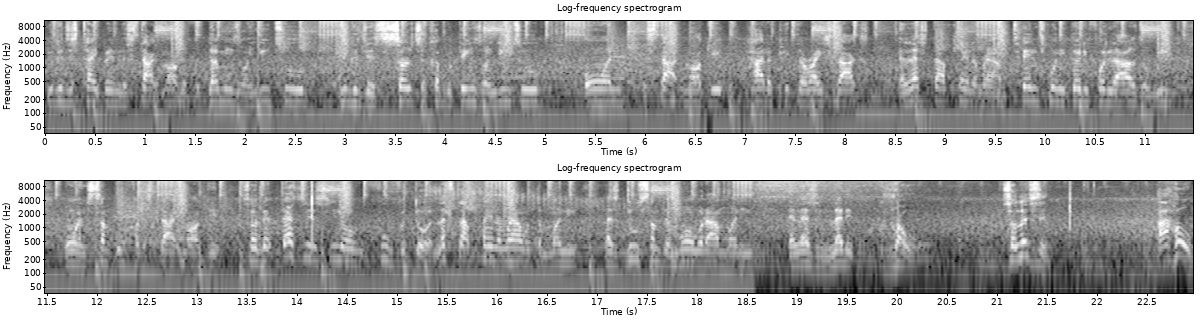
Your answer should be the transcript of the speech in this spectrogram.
you could just type in the stock market for dummies on YouTube. You could just search a couple things on YouTube on the stock market, how to pick the right stocks, and let's stop playing around. 10, 20, 30, 40 dollars a week on something for the stock market. So that, that's just, you know, food for thought. Let's stop playing around with the money. Let's do something more with our money and let's let it grow. So listen, I hope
